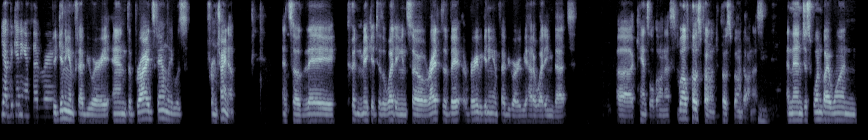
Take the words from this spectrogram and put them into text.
Yeah, beginning of February. Beginning of February, and the bride's family was from China, and so they couldn't make it to the wedding. And so, right at the very beginning of February, we had a wedding that uh, canceled on us. Well, postponed, postponed on us. Mm-hmm. And then just one by one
